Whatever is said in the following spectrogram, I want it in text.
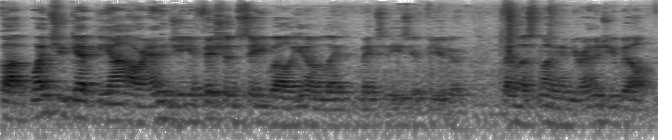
But once you get beyond our energy efficiency, well, you know, it makes it easier for you to spend less money on your energy bill.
